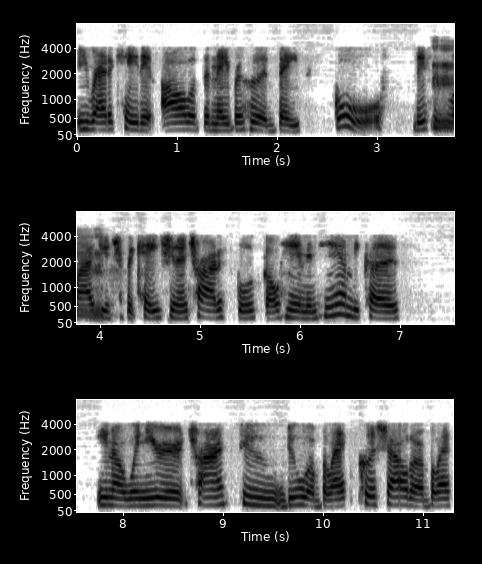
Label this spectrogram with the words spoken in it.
eradicated all of the neighborhood based schools. This is mm-hmm. why gentrification and charter schools go hand in hand because, you know, when you're trying to do a black push out or a black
